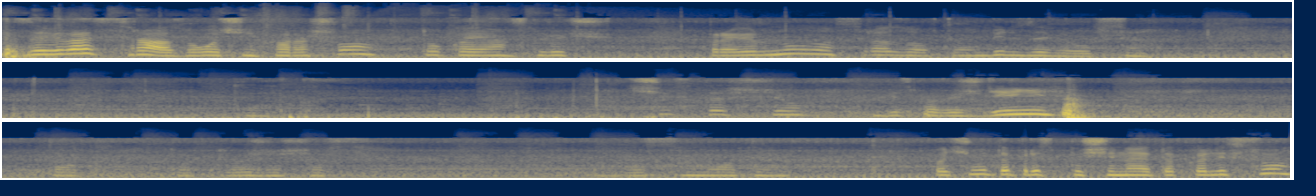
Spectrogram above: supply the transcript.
Завелась сразу, очень хорошо. Только я ключ провернула, сразу автомобиль завелся. Так. Чисто все, без повреждений. Так, тут тоже сейчас рассмотрим. Почему-то приспущено это колесо.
